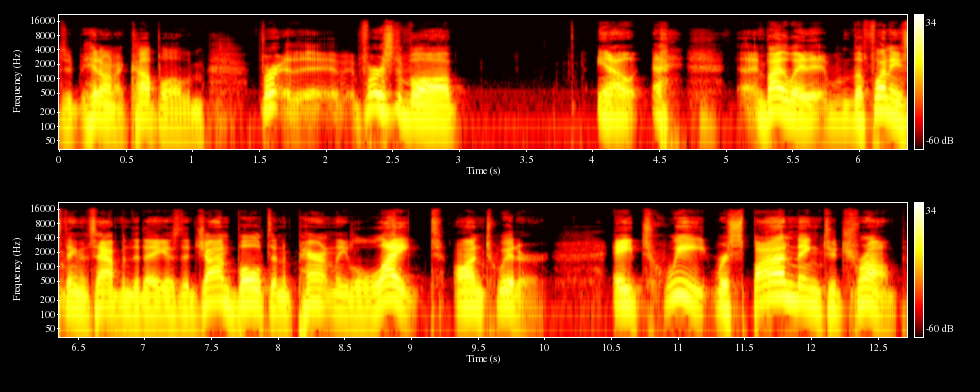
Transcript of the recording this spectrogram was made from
to, to hit on a couple of them. First of all, you know, and by the way, the funniest thing that's happened today is that John Bolton apparently liked on Twitter a tweet responding to Trump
